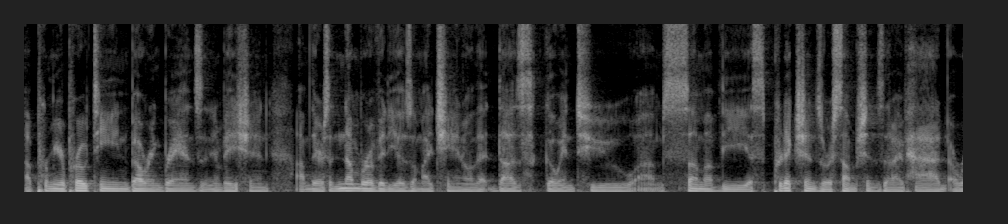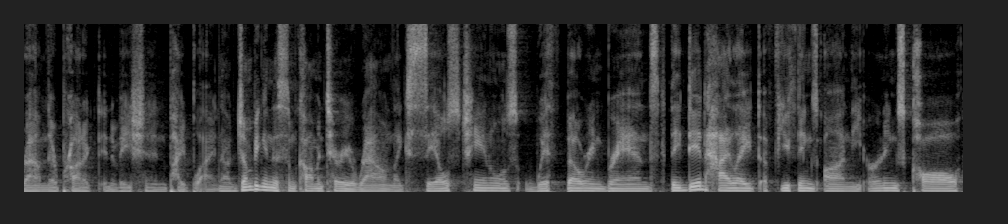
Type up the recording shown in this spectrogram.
uh, Premier Protein, BellRing Brands, and Innovation. Um, there's a number of videos on my channel that does go into um, some of the predictions or assumptions that I've had around their product innovation pipeline. Now, jumping into some commentary around like sales channels with BellRing Brands, they did highlight a few things on the earnings call,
